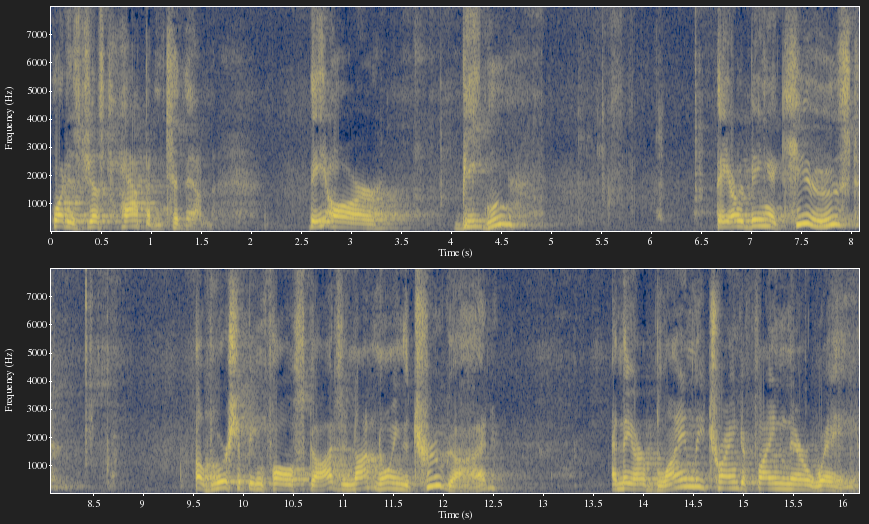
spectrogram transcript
what has just happened to them. They are beaten, they are being accused of worshiping false gods and not knowing the true God, and they are blindly trying to find their way.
